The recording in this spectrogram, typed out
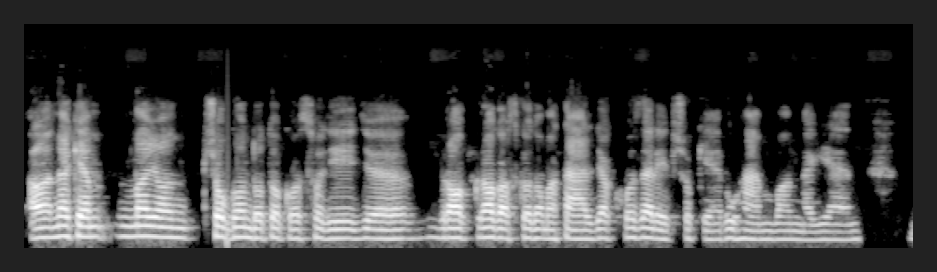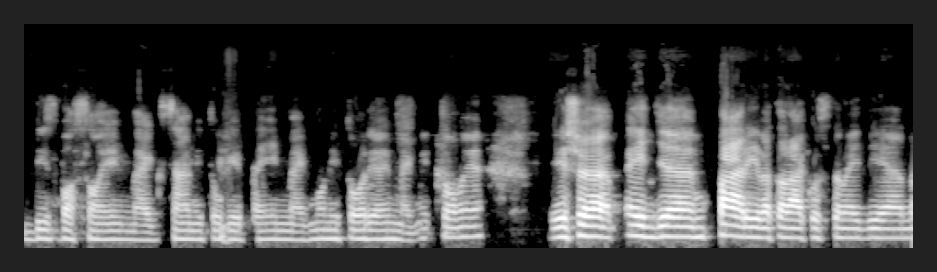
a, nekem nagyon sok gondot okoz, hogy így ragaszkodom a tárgyakhoz, elég sok ilyen ruhám van, meg ilyen diszbaszaim, meg számítógépeim, meg monitorjaim, meg mit tudom én. És egy pár éve találkoztam egy ilyen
